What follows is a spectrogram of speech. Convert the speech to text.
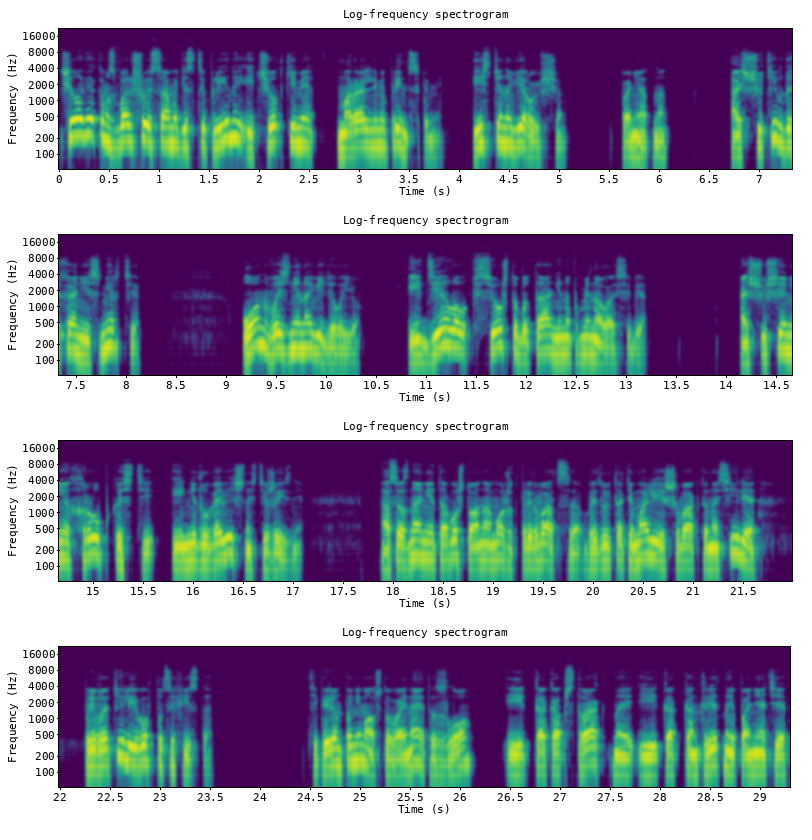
«Человеком с большой самодисциплиной и четкими моральными принципами, истинно верующим». «Понятно». Ощутив дыхание смерти, он возненавидел ее и делал все, чтобы та не напоминала о себе. Ощущение хрупкости и недолговечности жизни — Осознание того, что она может прерваться в результате малейшего акта насилия, превратили его в пацифиста. Теперь он понимал, что война — это зло, и как абстрактное, и как конкретное понятие,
